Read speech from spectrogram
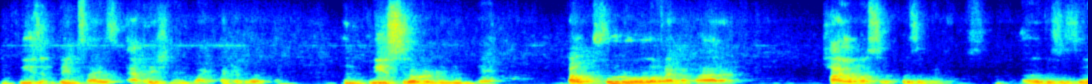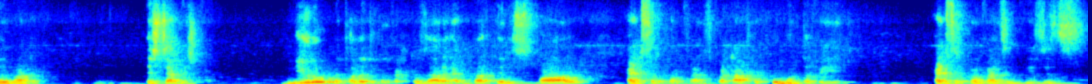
increase in brain size, aberration in white matter development, increased serotonin in brain, doubtful role of MMR and thiomersal preservatives. Uh, this is uh, not established. Neuropathological factors are at birth very small head circumference, but after two months of age, head circumference increases,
